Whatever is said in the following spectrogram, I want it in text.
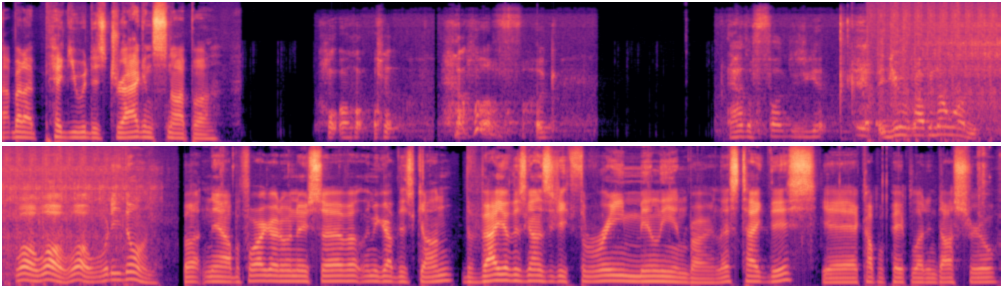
How about I peg you with this dragon sniper? How the fuck? How the fuck did you get? You ain't robbing no one. Whoa, whoa, whoa. What are you doing? But now, before I go to a new server, let me grab this gun. The value of this gun is actually 3 million, bro. Let's take this. Yeah, a couple people at Industrial.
